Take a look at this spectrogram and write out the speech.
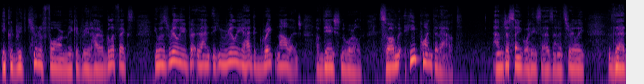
He could read cuneiform. He could read hieroglyphics. He was really, and he really had a great knowledge of the ancient world. So I'm, he pointed out, I'm just saying what he says, and it's really that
